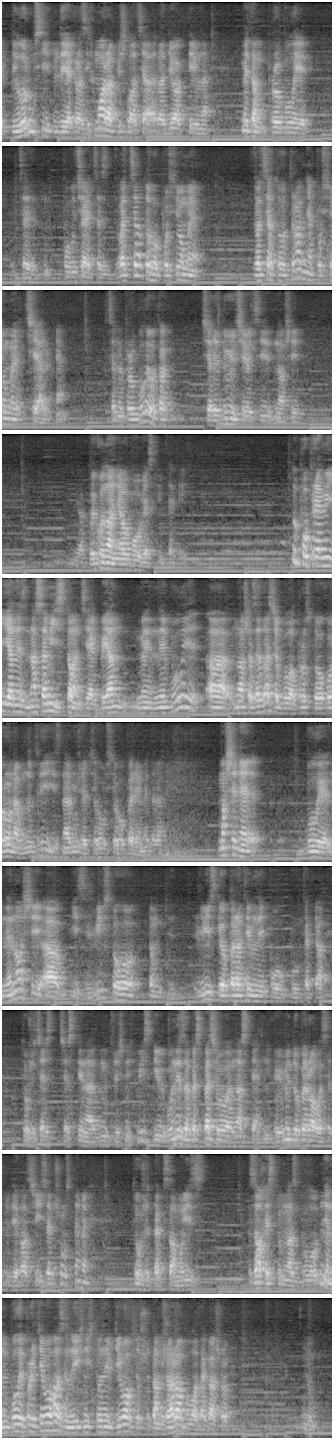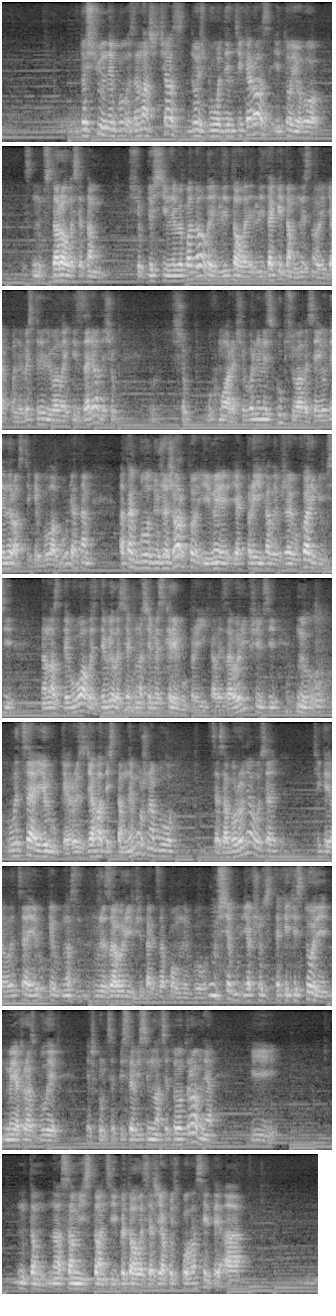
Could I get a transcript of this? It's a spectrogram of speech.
в Білорусі, туди якраз і Хмара пішла ця радіоактивна. Ми там пробули, це виходить, з 20 по 7, 20 травня по 7 червня. Це ми пробули отак, чередуючи оці наші як, виконання обов'язків таких. Ну, по прямій, я не на самій станції, якби я, ми не були, а наша задача була просто охорона внутрі і знаружі цього всього периметра. Машини були не наші, а із Львівського, там Львівський оперативний полк був така теж частина внутрішніх військ, і вони забезпечували нас технікою. Ми добиралися туди ГАЗ-66-ми, теж так само із захисту в нас було. Ні, ну були противогази, але їх ніхто не вдівав, тому що там жара була така, що ну, дощу не було. За наш час дощ був один тільки раз, і то його ну, старалися там, щоб дощі не випадали, літали літаки, там не знаю, як вони вистрілювали якісь заряди, щоб, щоб у хмари, щоб вони не скупчувалися. І один раз тільки була буря там. А так було дуже жарко, і ми, як приїхали вже у Харків, всі на нас дивувались, дивилися, як наче ми з Криму приїхали, загорівши всі, ну, лице і руки. Роздягатись там не можна було, це заборонялося. Тільки лице і руки в нас вже загорівші, так заповнив було. Ну, ще, якщо з таких історій, ми якраз були, я ж кажу, це після 18 травня, і ну, там на самій станції питалися ж якось погасити, а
